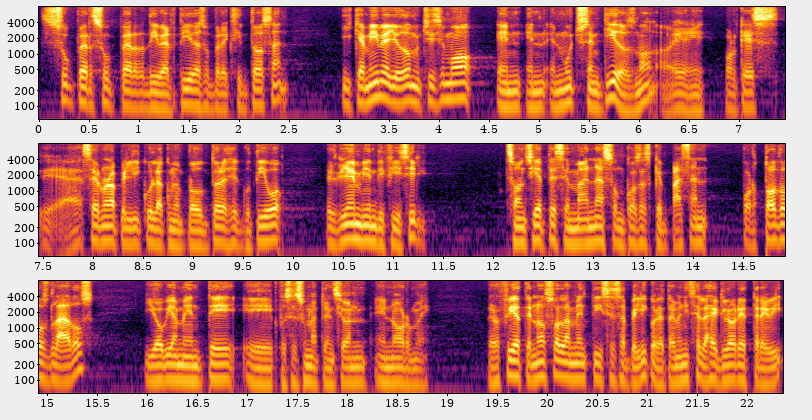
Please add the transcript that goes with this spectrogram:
súper, súper divertida, súper exitosa y que a mí me ayudó muchísimo en, en, muchos sentidos, ¿no? Eh, porque es eh, hacer una película como productor ejecutivo es bien, bien difícil. Son siete semanas, son cosas que pasan por todos lados y obviamente eh, pues es una tensión enorme. Pero fíjate, no solamente hice esa película, también hice la de Gloria Trevi.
